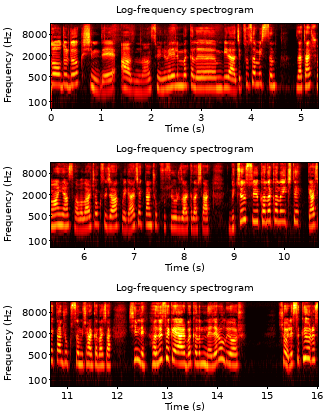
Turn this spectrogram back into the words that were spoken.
doldurduk. Şimdi ağzından suyunu verelim bakalım. Birazcık susamışsın. Zaten şu an yaz havalar çok sıcak ve gerçekten çok susuyoruz arkadaşlar. Bütün suyu kana kana içti. Gerçekten çok susamış arkadaşlar. Şimdi hazırsak eğer bakalım neler oluyor. Şöyle sıkıyoruz.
